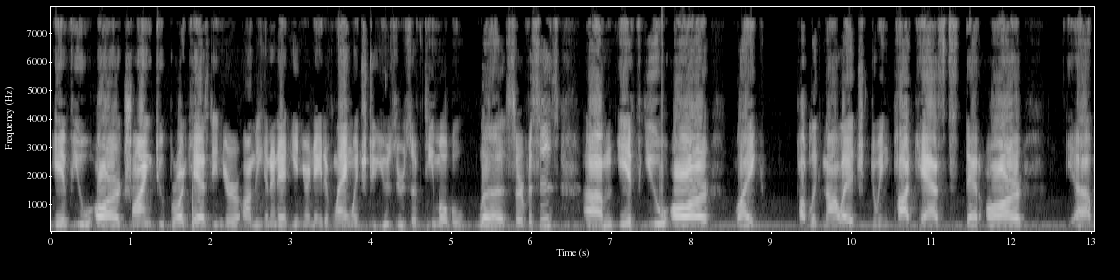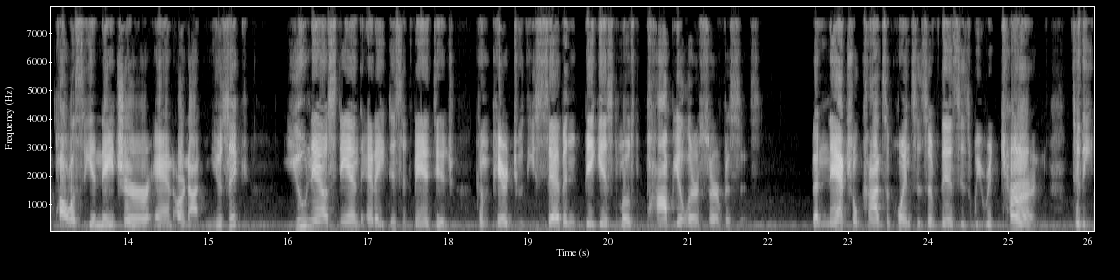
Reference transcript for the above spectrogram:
If you are trying to broadcast in your on the internet in your native language to users of T-Mobile uh, services, um, if you are like public knowledge doing podcasts that are uh, policy in nature and are not music, you now stand at a disadvantage compared to the seven biggest, most popular services. The natural consequences of this is we return to the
